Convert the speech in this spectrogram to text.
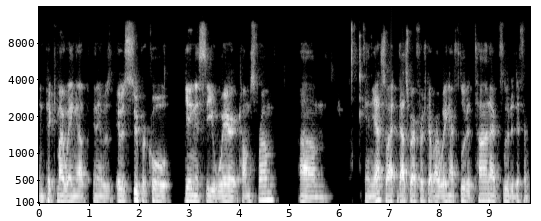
and picked my wing up, and it was it was super cool getting to see where it comes from. Um, and yeah, so I, that's where I first got my wing. I flew to a ton. I flew to different.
